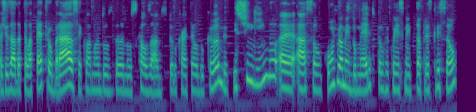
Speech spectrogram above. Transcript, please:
ajuizada pela Petrobras, reclamando os danos causados pelo cartel do câmbio, extinguindo é, a ação com julgamento do mérito pelo reconhecimento da prescrição,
